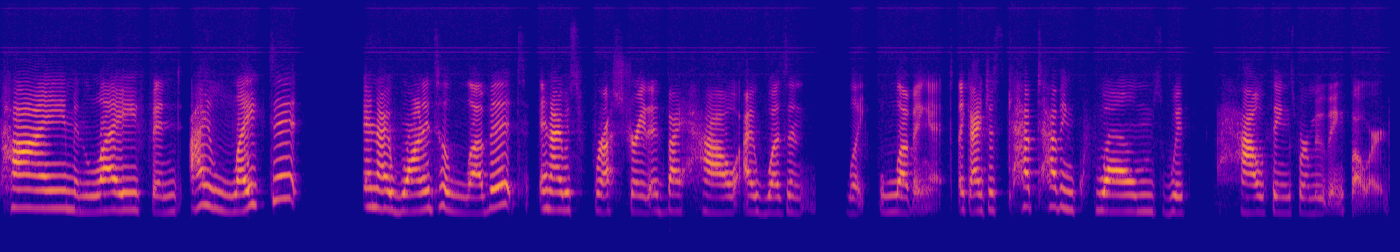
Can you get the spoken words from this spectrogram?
time and life, and I liked it and I wanted to love it. And I was frustrated by how I wasn't like loving it. Like I just kept having qualms with how things were moving forward.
